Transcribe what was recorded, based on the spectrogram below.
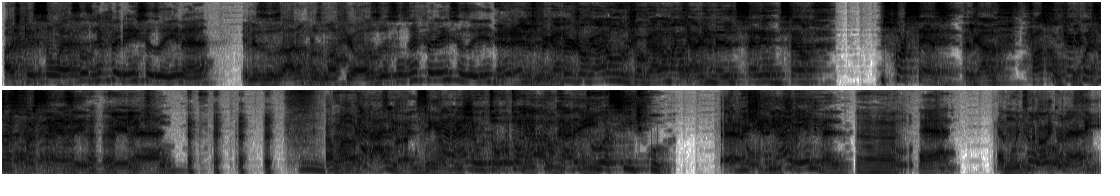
Acho que são essas referências aí, né? Eles usaram pros mafiosos essas referências aí. de- É, Eles pegaram e jogaram, jogaram a maquiagem nele e disseram, disseram Scorsese, tá ligado? Faz qualquer coisa do Scorsese. aí. E ele, É. tipo, Ah, mas, caralho, velho. assim, caralho. bicho Eu tô, tô olhando pro cara e bem. tu, assim, tipo, É, não enxergar bicho- ele, velho. Aham. É. É muito louco, né? Assim,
